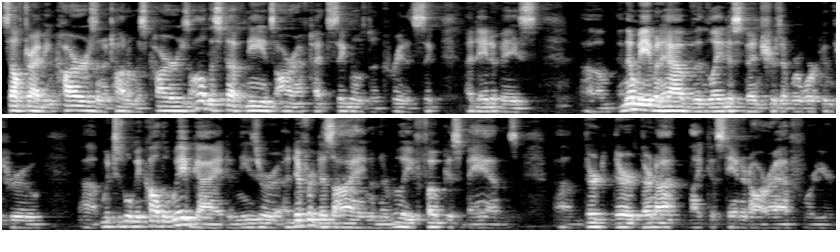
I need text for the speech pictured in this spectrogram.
self-driving cars and autonomous cars. All this stuff needs RF type signals to create a, a database. Um, and then we even have the latest ventures that we're working through, uh, which is what we call the waveguide. And these are a different design and they're really focused bands. Um, they're they're they're not like a standard RF where you're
